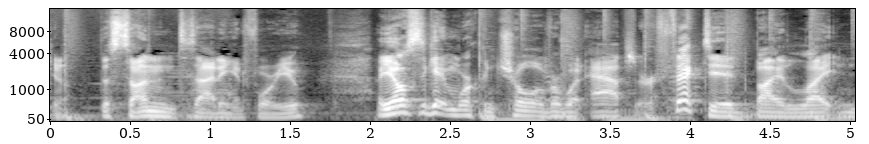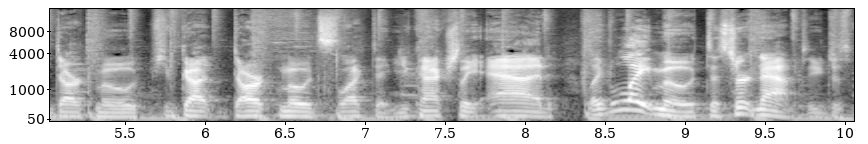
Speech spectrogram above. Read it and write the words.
you know, the sun deciding it for you. You also get more control over what apps are affected by light and dark mode. If you've got dark mode selected, you can actually add like light mode to certain apps. You just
